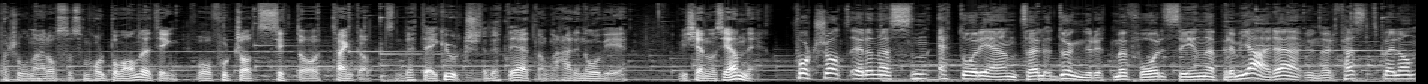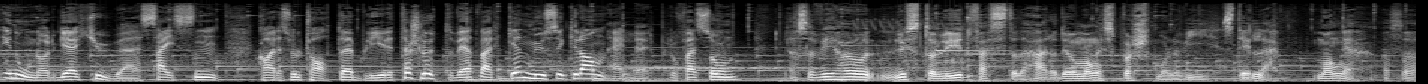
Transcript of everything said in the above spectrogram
personer her også som holder på med andre ting, og fortsatt sitte og tenke at dette er kult, dette er noe, her er noe vi, vi kjenner oss igjen i. Fortsatt er det nesten ett år igjen til Døgnrytme får sin premiere under Festspillene i Nord-Norge 2016. Hva resultatet blir til slutt, vet verken musikerne eller professoren. Altså, Vi har jo lyst til å lydfeste det her, og det er jo mange spørsmål vi stiller. Mange. Altså,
